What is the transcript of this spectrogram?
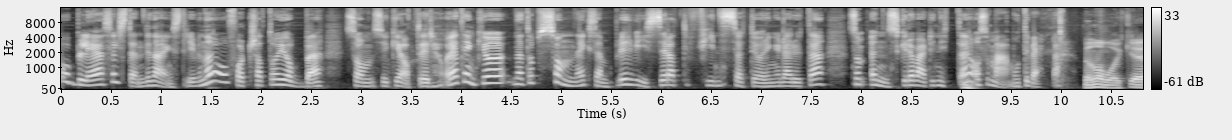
og ble selvstendig næringsdrivende og fortsatte å jobbe som psykiater. Og jeg tenker jo nettopp sånne eksempler viser at det fins 70-åringer der ute som ønsker å være til nytte, og som er motiverte. Men man må ikke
